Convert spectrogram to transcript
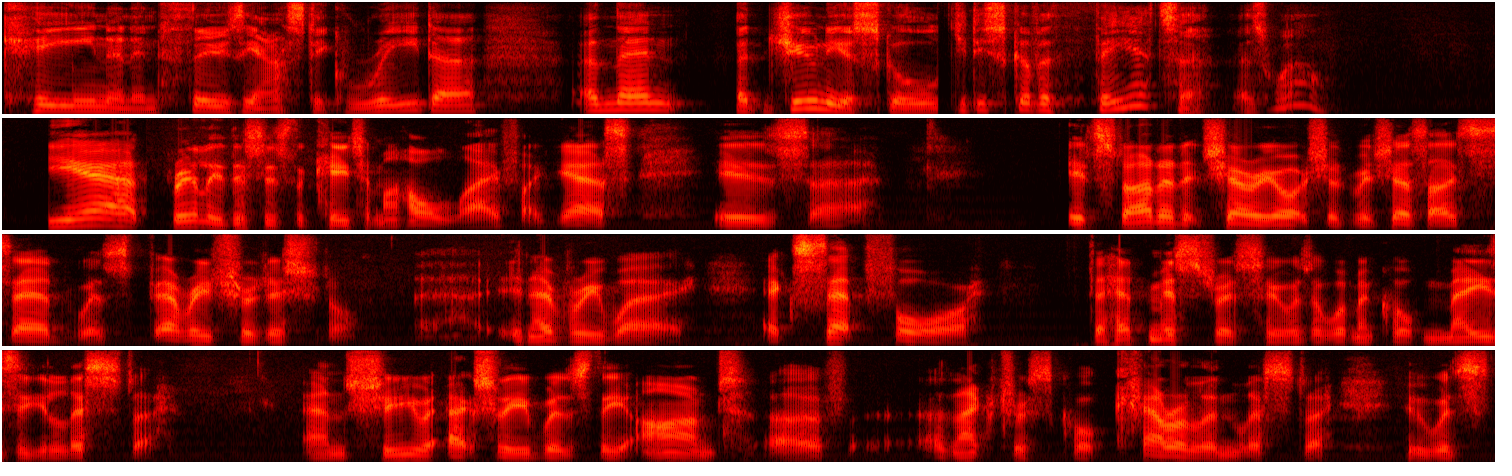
keen and enthusiastic reader, and then at junior school, you discover theatre as well. Yeah, really, this is the key to my whole life, I guess, is uh, it started at Cherry Orchard, which, as I said, was very traditional uh, in every way, except for the headmistress, who was a woman called Maisie Lister. And she actually was the aunt of an actress called Carolyn Lister, who was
